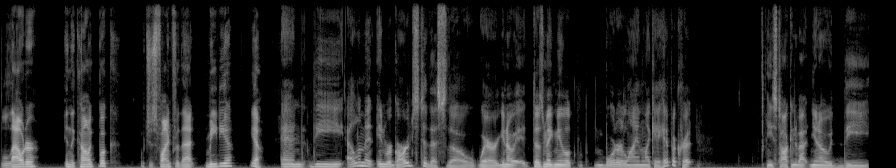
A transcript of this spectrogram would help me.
louder in the comic book, which is fine for that media. Yeah, And the element in regards to this, though, where, you know, it does make me look borderline like a hypocrite. He's talking about, you know, the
